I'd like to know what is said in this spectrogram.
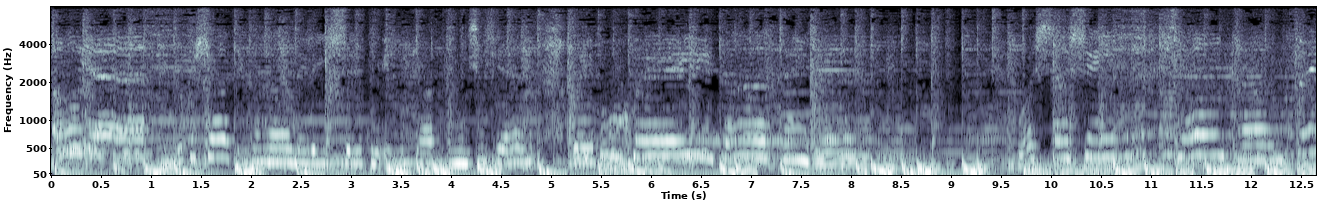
Oh yeah！如果说健康和美丽是同一条平行线，会不会离得很远？我相信健康最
